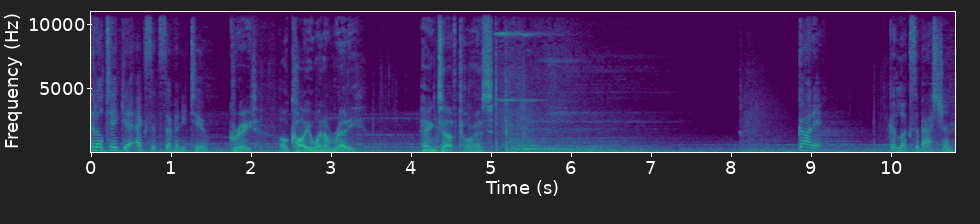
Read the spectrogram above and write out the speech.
It'll take you to exit 72. Great. I'll call you when I'm ready. Hang tough, Torres. Got it. Good luck, Sebastian.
